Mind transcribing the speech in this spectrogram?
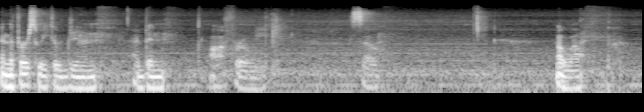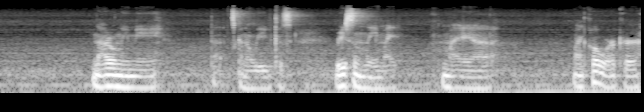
in the first week of June, I've been off for a week. So, oh well. Not only me that's gonna leave, because recently my my uh, my coworker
